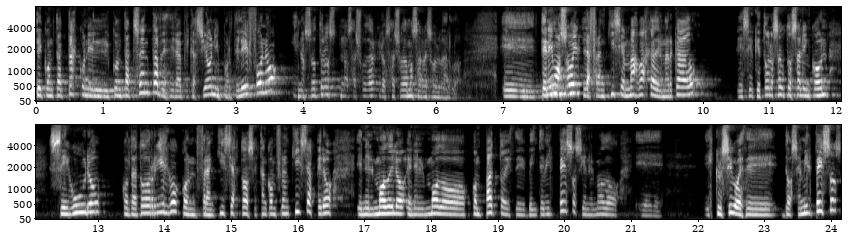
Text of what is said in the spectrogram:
Te contactás con el contact center desde la aplicación y por teléfono y nosotros nos ayuda, los ayudamos a resolverlo. Eh, tenemos hoy la franquicia más baja del mercado, es decir, que todos los autos salen con seguro contra todo riesgo con franquicias, todos están con franquicias, pero en el modelo, en el modo compacto es de 20 mil pesos y en el modo eh, exclusivo es de 12 mil pesos.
